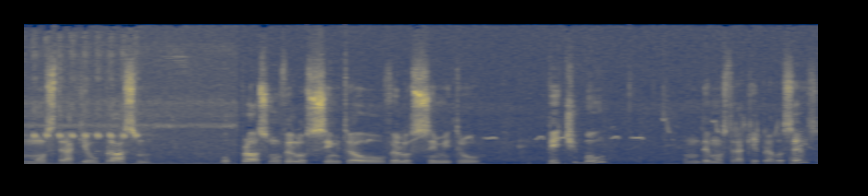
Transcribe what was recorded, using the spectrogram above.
mostrar aqui o próximo. O próximo velocímetro é o velocímetro Pitbull. Vamos demonstrar aqui para vocês.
